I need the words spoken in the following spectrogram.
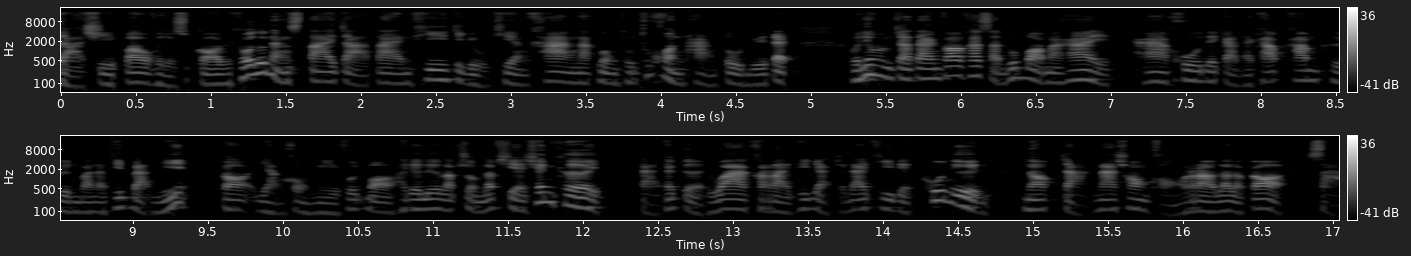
จ่าชีเป้าขยสกอร์วิเคราะห์ดูหนังสไตล์จ่าแตงที่จะอยู่เคียงข้างนักลงทุนทุกคนทางตูนอยูไนเต็ดวันนี้ผมจ่าแตงก็คัดสรรฟุตบอลมาให้ 5 คู่ด้วยกันนะครับค่ำคืนวันอาทิตย์แบบนี้ก็ยังคงมีฟุตบอลให้ได้เลือกรับชมรับเชียร์เช่นเคย แต่ถ้าเกิดว่าใครที่อยากจะได้ทีเด็ดคู่อื่น นอกจากหน้าช่องของเราแล้วเราก็สา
